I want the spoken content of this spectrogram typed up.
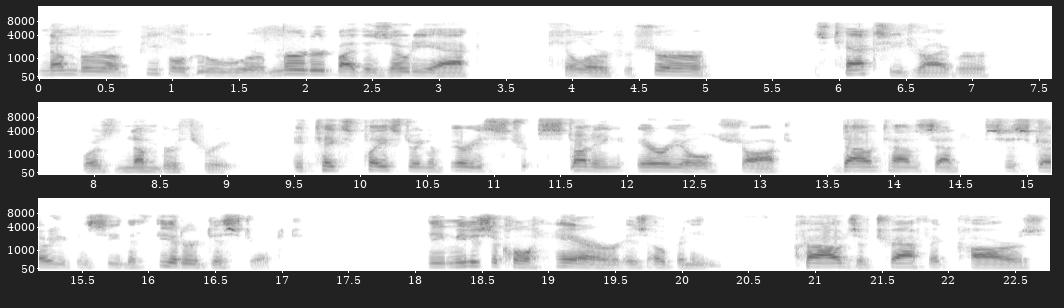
number of people who were murdered by the Zodiac killer for sure, taxi driver was number three. It takes place during a very st- stunning aerial shot downtown San Francisco. You can see the theater district. The musical Hair is opening. Crowds of traffic, cars,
